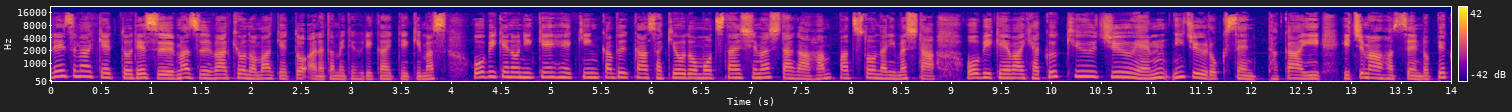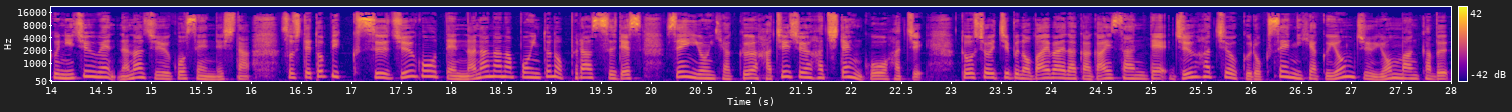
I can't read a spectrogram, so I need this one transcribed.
テレーズマーケットです。まずは今日のマーケット改めて振り返っていきます。大引けの日経平均株価先ほどもお伝えしましたが反発となりました。大引けは190円26銭高い18,620円75銭でした。そしてトピックス15.77ポイントのプラスです。1488.58。東証一部の売買高概算で18億6244万株。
